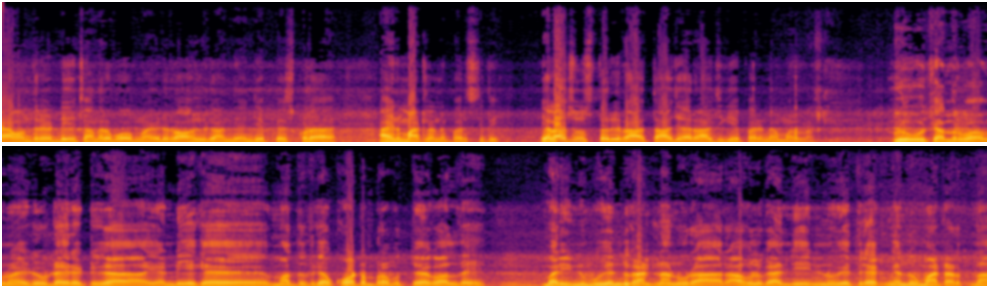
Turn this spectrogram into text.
రేవంత్ రెడ్డి చంద్రబాబు నాయుడు రాహుల్ గాంధీ అని చెప్పేసి కూడా ఆయన మాట్లాడిన పరిస్థితి. ఎలా చూస్తారు రా తాజా రాజకీయ పరిణామాలను? ఇప్పుడు చంద్రబాబు నాయుడు డైరెక్ట్గా ఎన్డీఏకే మద్దతుగా కూటమి ప్రభుత్వమే వాళ్ళది మరి నువ్వు ఎందుకు అంటున్నా నువ్వు రా రాహుల్ గాంధీ నువ్వు వ్యతిరేకంగా ఎందుకు మాట్లాడుతున్నా?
